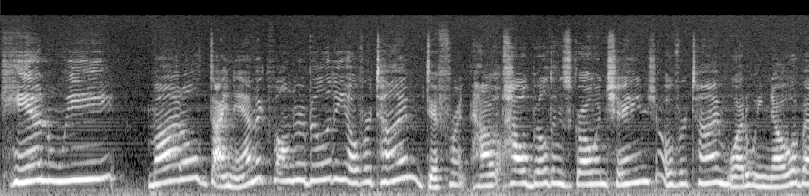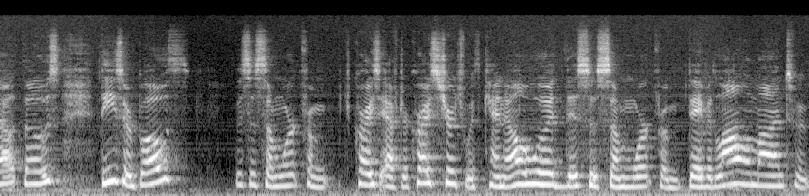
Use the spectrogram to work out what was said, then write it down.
Can we model dynamic vulnerability over time different how, how buildings grow and change over time what do we know about those these are both this is some work from Christ after Christchurch with Ken Elwood. This is some work from David Lallemant, who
